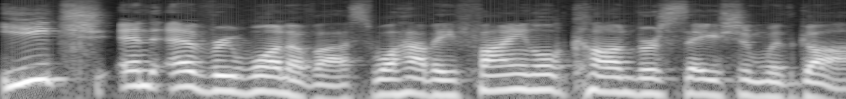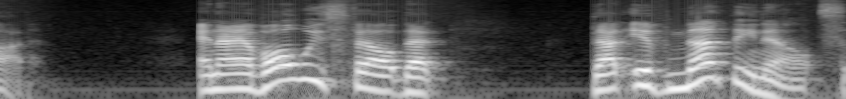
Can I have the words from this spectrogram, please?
each and every one of us will have a final conversation with God. And I have always felt that that if nothing else,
